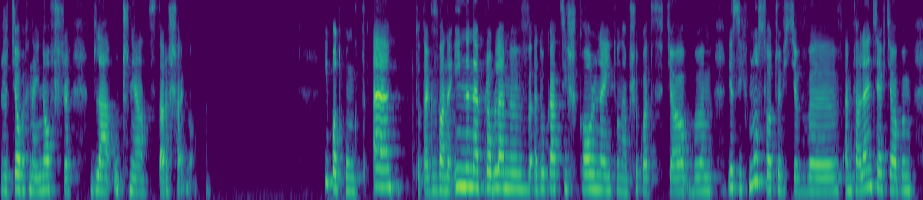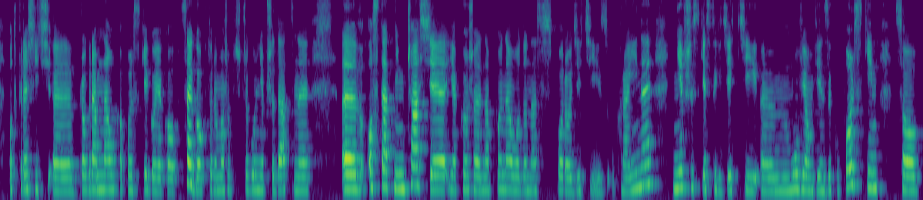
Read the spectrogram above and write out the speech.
życiowych, najnowszy dla ucznia starszego. I podpunkt E to tak zwane inne problemy w edukacji szkolnej. Tu na przykład chciałabym, jest ich mnóstwo oczywiście w, w M-Talencie, chciałabym podkreślić e, program Nauka Polskiego jako obcego, który może być szczególnie przydatny e, w ostatnim czasie, jako że napłynęło do nas sporo dzieci z Ukrainy. Nie wszystkie z tych dzieci e, mówią w języku polskim, co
